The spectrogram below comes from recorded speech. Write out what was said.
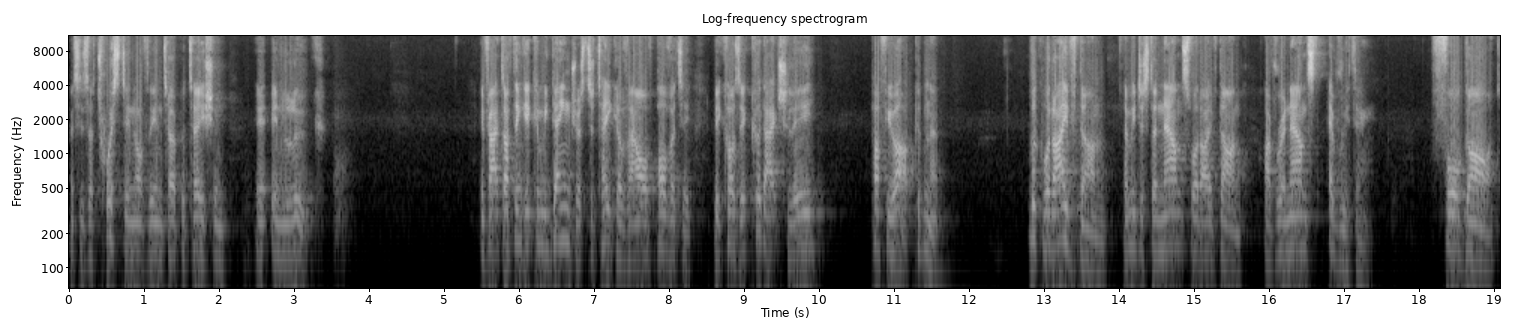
this is a twisting of the interpretation in, in Luke. In fact, I think it can be dangerous to take a vow of poverty because it could actually puff you up, couldn't it? Look what I've done. Let me just announce what I've done. I've renounced everything for God.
